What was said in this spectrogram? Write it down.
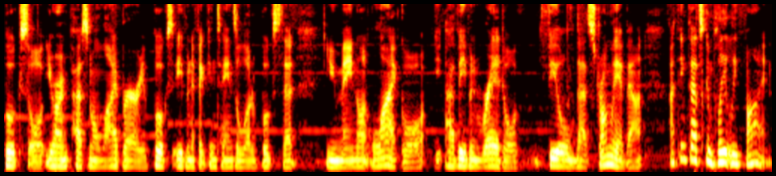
books or your own personal library of books, even if it contains a lot of books that you may not like or have even read or feel that strongly about, I think that's completely fine.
